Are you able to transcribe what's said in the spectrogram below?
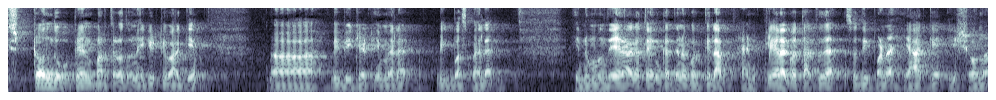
ಇಷ್ಟೊಂದು ಒಪಿನಿಯನ್ ಬರ್ತಿರೋದು ನೆಗೆಟಿವ್ ಆಗಿ ಬಿ ಬಿ ಕೆ ಟೀಮ್ ಮೇಲೆ ಬಿಗ್ ಬಾಸ್ ಮೇಲೆ. ಇನ್ನು ಮುಂದೆ ಏನಾಗುತ್ತೆ ಏನು ಕಥೆನೋ ಗೊತ್ತಿಲ್ಲ. ಆ್ಯಂಡ್ ಕ್ಲಿಯರಾಗಿ ಗೊತ್ತಾಗ್ತಿದೆ ಸುದೀಪಣ ಯಾಕೆ ಈ ಶೋನ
